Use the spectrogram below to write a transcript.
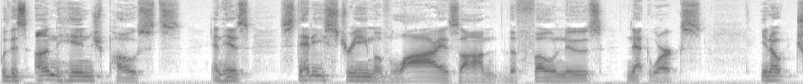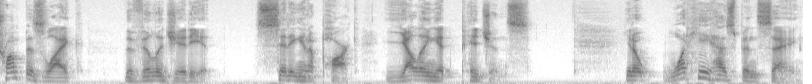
With his unhinged posts and his steady stream of lies on the faux news networks, you know, Trump is like the village idiot sitting in a park yelling at pigeons. You know, what he has been saying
